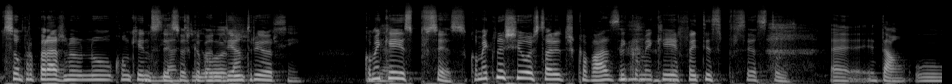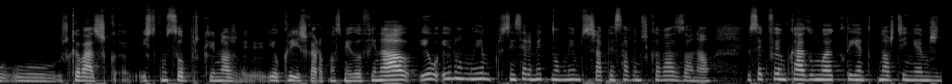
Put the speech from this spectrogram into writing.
São preparados no, no, com que antecedência os cabazes? No dia anterior? Sim. Como é que é esse processo? Como é que nasceu a história dos cabazes e como é que é feito esse processo todo? Uh, então, o, o, os cabazes, isto começou porque nós, eu queria chegar ao consumidor final. Eu, eu não me lembro, sinceramente, não me lembro se já pensava nos cabazes ou não. Eu sei que foi um bocado uma cliente que nós tínhamos,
